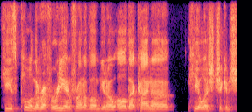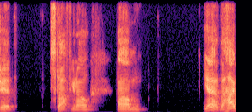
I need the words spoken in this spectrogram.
he's pulling the referee in front of him, you know, all that kind of heelish chicken shit stuff, you know. Um yeah, the high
